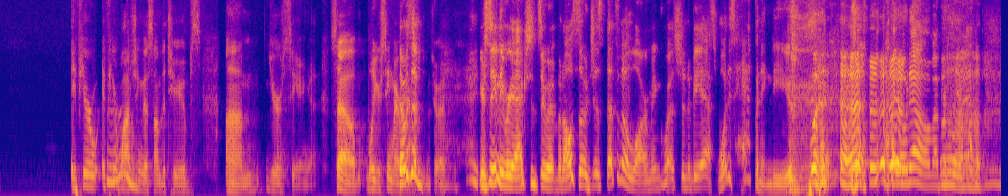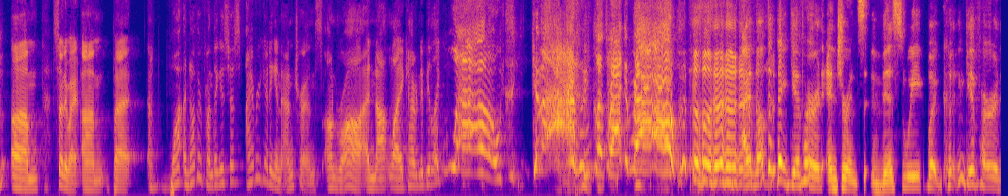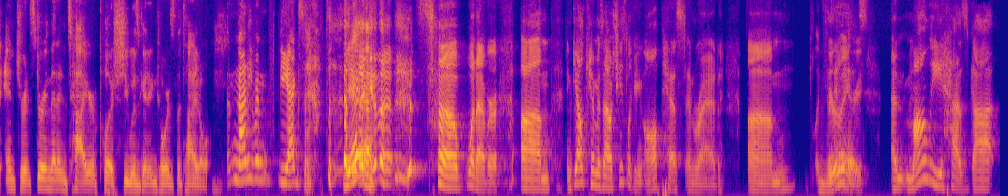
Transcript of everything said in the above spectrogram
If you're if you're Oh. watching this on the tubes, um, you're seeing it. So well, you're seeing my That was a- reaction to it. you're seeing the reaction to it, but also just that's an alarming question to be asked. What is happening to you? I don't know. My um so anyway um but uh, what another fun thing is just Ivory getting an entrance on Raw and not like having to be like, "Wow, come on, let's rock and roll." I love that they give her an entrance this week, but couldn't give her an entrance during that entire push she was getting towards the title. not even the exit. Yeah. Like, the- so whatever. Um, and Gail Kim is out. She's looking all pissed and red. Um, like very angry. And Molly has got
